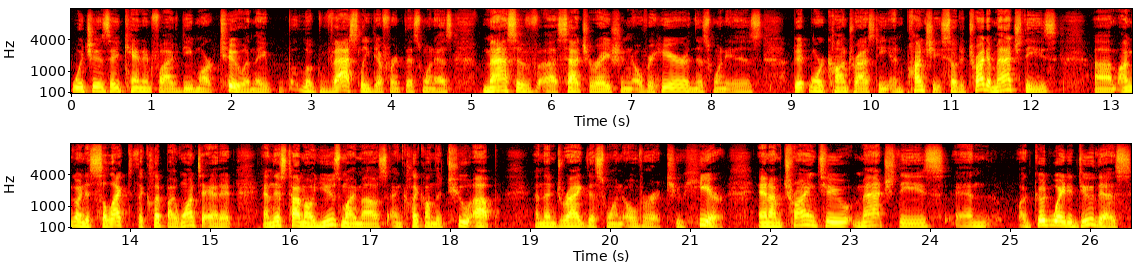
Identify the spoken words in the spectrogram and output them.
which is a Canon 5D Mark II, and they look vastly different. This one has massive uh, saturation over here, and this one is a bit more contrasty and punchy. So to try to match these, um, I'm going to select the clip I want to edit, and this time I'll use my mouse and click on the two up and then drag this one over to here. And I'm trying to match these and a good way to do this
